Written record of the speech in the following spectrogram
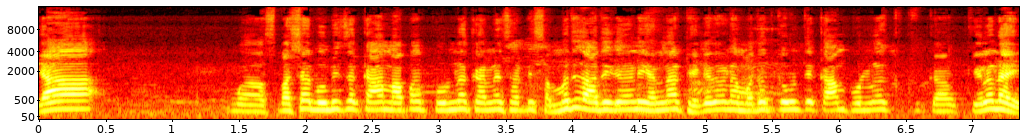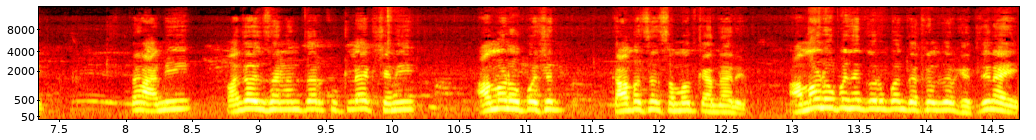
या स्मशानभूमीचं काम आपण पूर्ण करण्यासाठी संबंधित अधिकाऱ्यांनी यांना ठेकेदारांना मदत करून ते काम पूर्ण क- केलं नाही तर आम्ही पंधरा दिवसानंतर कुठल्याही क्षणी आमण उपोषण ग्रामस्थ समोर करणार आहे. आमण उपोषण करून पण दखल जर घेतली नाही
